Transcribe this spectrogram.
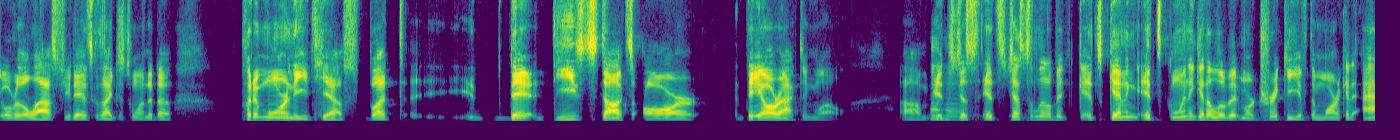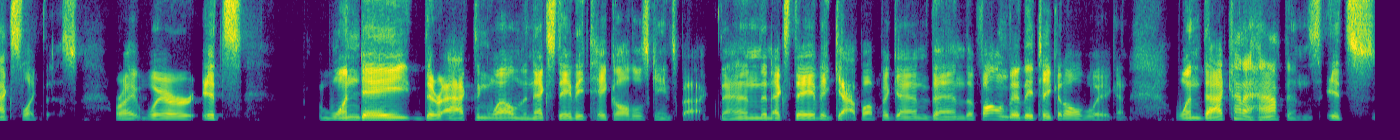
over the last few days because I just wanted to put it more in the ETFs. But they, these stocks are they are acting well. Um, Mm-hmm. It's just it's just a little bit it's getting it's going to get a little bit more tricky if the market acts like this, right? Where it's one day they're acting well, and the next day they take all those gains back. Then the next day they gap up again. Then the following day they take it all away again. When that kind of happens, it's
